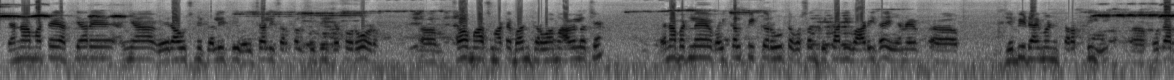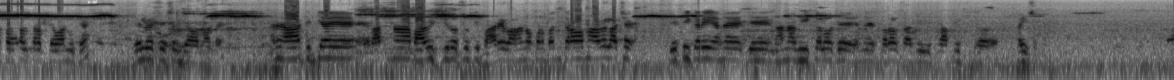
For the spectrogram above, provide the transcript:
તેના માટે અત્યારે અહીંયા વેરહાઉસની ગલીથી વૈશાલી સર્કલ સુધી જતો રોડ છ માસ માટે બંધ કરવામાં આવેલો છે. એના બદલે વૈકલ્પિક રૂટ વસંતિકાની વાડી થઈ અને જેબી ડાયમંડ તરફથી પોદાર સર્કલ તરફ જવાનું છે. રેલવે સ્ટેશન જવા માટે. અને આ જગ્યાએ રાતના બાવીસ જીરો સુધી ભારે વાહનો પણ બંધ કરવામાં આવેલા છે. જેથી કરી અને જે નાના વ્હીકલો છે એને સરળતાથી ટ્રાફિક થઈ શકે.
